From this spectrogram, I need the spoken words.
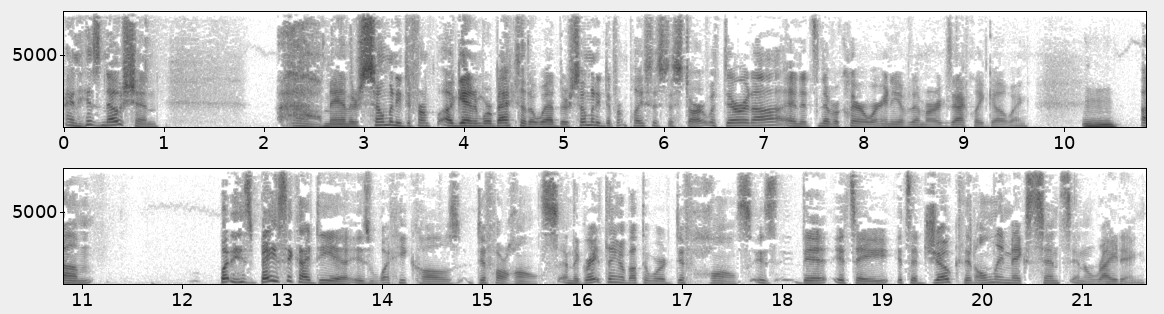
And his notion, oh man, there's so many different. Again, we're back to the web. There's so many different places to start with Derrida, and it's never clear where any of them are exactly going. Um, but his basic idea is what he calls différance, and the great thing about the word différance is that it's a it's a joke that only makes sense in writing.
